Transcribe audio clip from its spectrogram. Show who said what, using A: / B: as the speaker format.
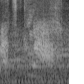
A: that's glad!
